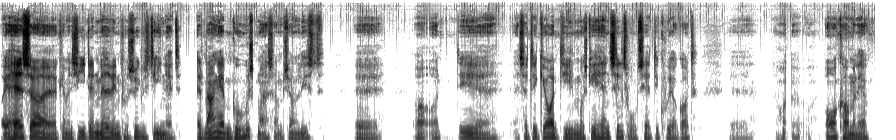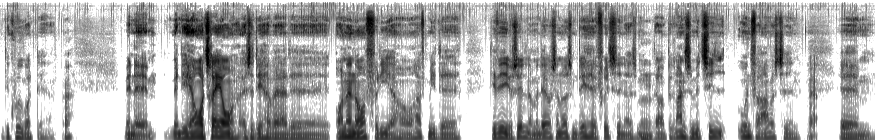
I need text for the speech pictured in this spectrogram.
Og jeg havde så, øh, kan man sige, den medvind på cykelstien, at, at mange af dem kunne huske mig som journalist. Øh, og, og det, øh, altså, det gjorde, at de måske havde en tiltro til, at det kunne jeg godt øh, overkomme, eller jeg, det kunne jeg godt, det her. Ja. Men, øh, men det er over tre år. Altså, det har været øh, on and off, fordi jeg har jo haft mit... Øh, det ved jeg jo selv, når man laver sådan noget som det her i fritiden. Altså, mm. der er begrænset med tid uden for arbejdstiden. Ja. Øhm,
